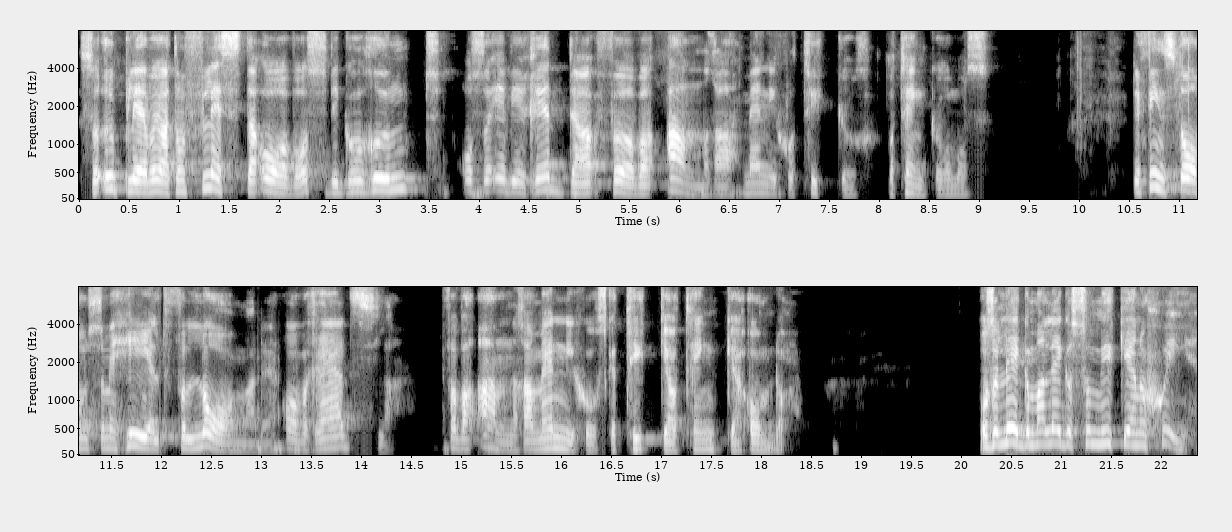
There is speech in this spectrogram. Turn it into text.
så upplever jag att de flesta av oss, vi går runt och så är vi rädda för vad andra människor tycker och tänker om oss. Det finns de som är helt förlamade av rädsla för vad andra människor ska tycka och tänka om dem. Och så lägger man lägger så mycket energi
